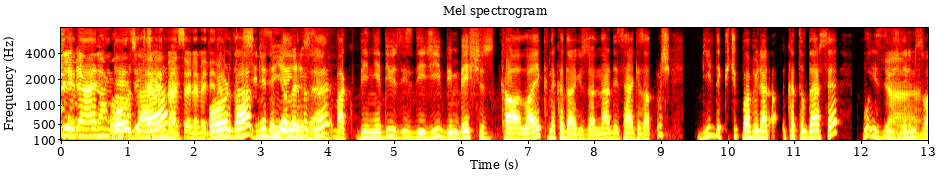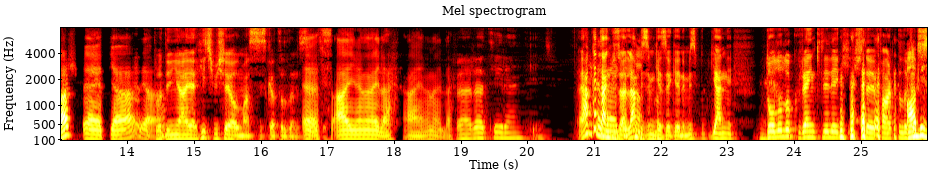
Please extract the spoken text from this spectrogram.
tren ya. gelecek. Orada- Evet ben söylemeliydim. Orada Seni de bizim yalarız yayınımızı ha. bak 1700 izleyiciyi 1500k like ne kadar güzel. Neredeyse herkes atmış. Bir de küçük babüler katıl derse bu izleyicilerimiz Ya. var. Evet ya ya. Bu dünyaya hiçbir şey olmaz siz katıldığınız Evet sürece. aynen öyle. Aynen öyle. Kara tren. E, hakikaten güzel lan tatlı. bizim gezegenimiz. Yani doluluk, renklilik, işte farklılık Abi açısından.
